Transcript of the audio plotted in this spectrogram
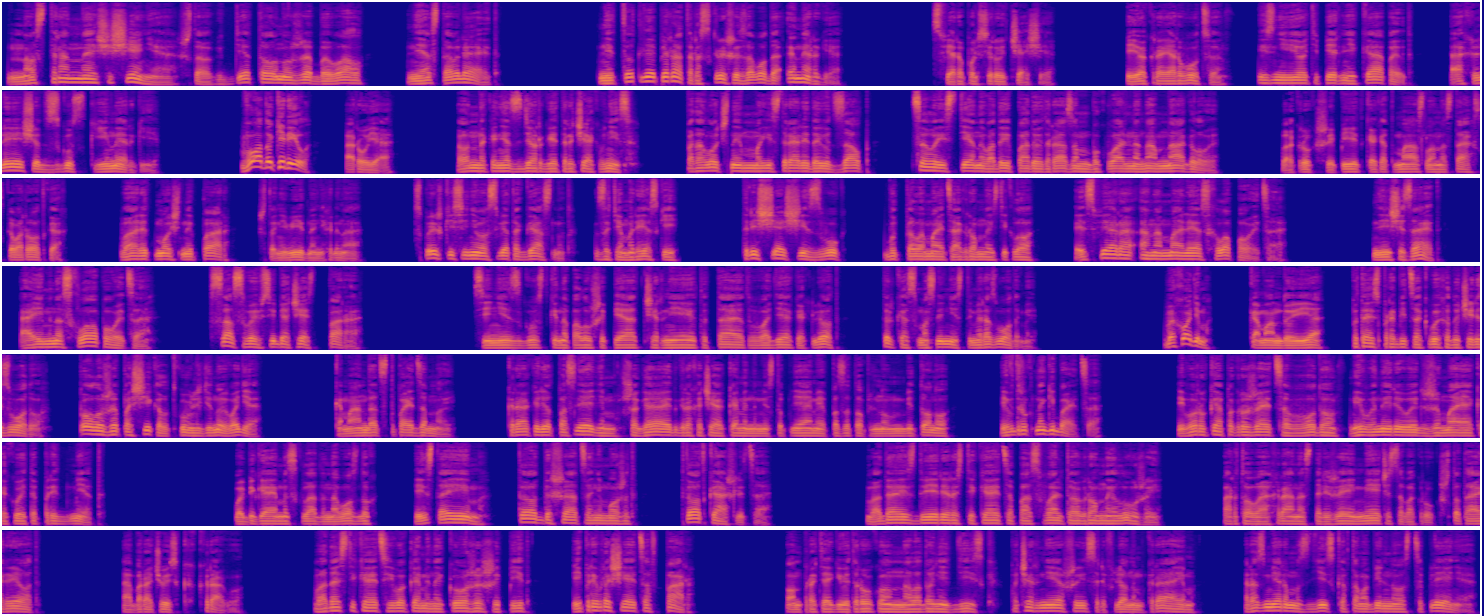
Но странное ощущение, что где-то он уже бывал, не оставляет. Не тот ли оператор с крыши завода «Энергия»? Сфера пульсирует чаще. Ее края рвутся. Из нее теперь не капают, а хлещут сгустки энергии. «Воду, Кирилл!» — ору я. Он, наконец, дергает рычаг вниз. Потолочные магистрали дают залп, Целые стены воды падают разом буквально нам на головы. Вокруг шипит, как от масла на стах сковородках. Варит мощный пар, что не видно ни хрена. Вспышки синего света гаснут, затем резкий, трещащий звук, будто ломается огромное стекло, и сфера аномалия схлопывается. Не исчезает, а именно схлопывается, всасывая в себя часть пара. Синие сгустки на полу шипят, чернеют и тают в воде, как лед, только с маслянистыми разводами. «Выходим!» — командую я, пытаясь пробиться к выходу через воду. Пол уже по щиколотку в ледяной воде. Команда отступает за мной. Крак идет последним, шагает, грохоча каменными ступнями по затопленному бетону, и вдруг нагибается. Его рука погружается в воду и выныривает, сжимая какой-то предмет. Выбегаем из склада на воздух и стоим. Кто отдышаться не может, кто откашляться. Вода из двери растекается по асфальту огромной лужей. Портовая охрана сторожей мечется вокруг, что-то орёт. Оборачиваюсь к крагу. Вода стекает с его каменной кожи, шипит и превращается в пар. Он протягивает руку на ладони диск, почерневший с рифленым краем, размером с диск автомобильного сцепления.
